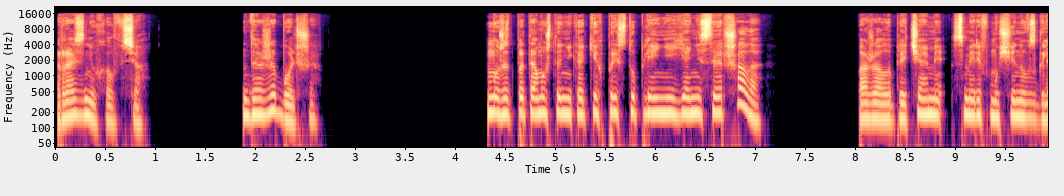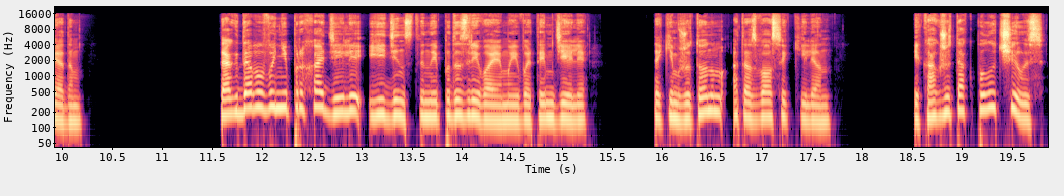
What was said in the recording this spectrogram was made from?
Разнюхал все. Даже больше. Может, потому что никаких преступлений я не совершала? Пожала плечами, смерив мужчину взглядом. Тогда бы вы не проходили единственный подозреваемый в этом деле. Таким же тоном отозвался Киллиан. И как же так получилось,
